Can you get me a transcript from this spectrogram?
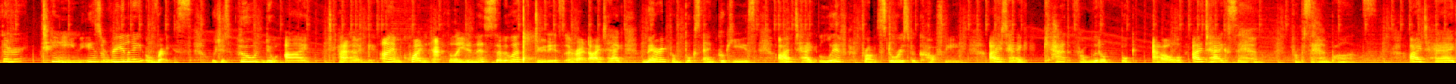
13 is relay race, which is who do I tag? I am quite an athlete in this, so let's do this. All right, I tag Mary from Books and Cookies. I tag Liv from Stories for Coffee. I tag Cat from Little Book Owl. I tag Sam from Sam Barnes. I tag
